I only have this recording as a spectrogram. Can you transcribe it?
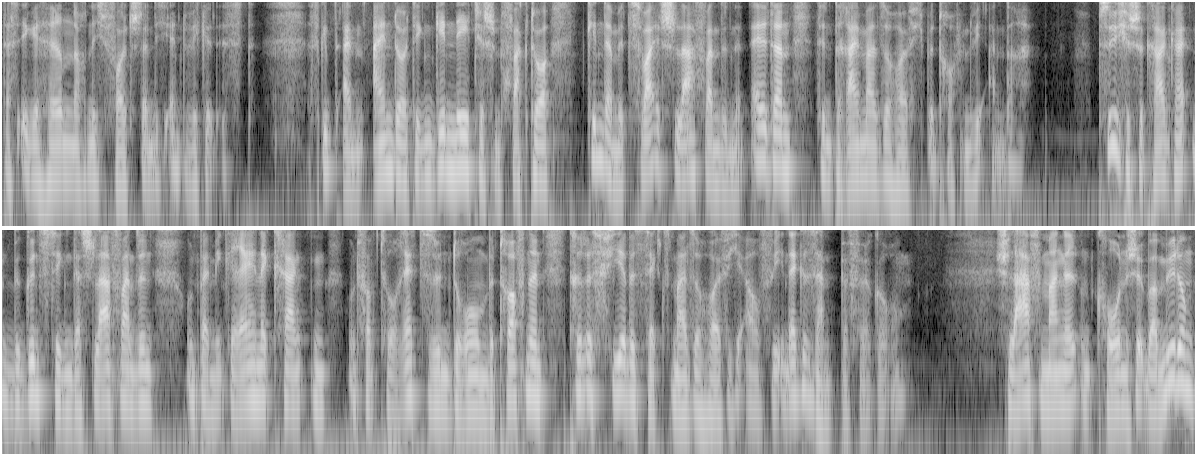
dass ihr Gehirn noch nicht vollständig entwickelt ist. Es gibt einen eindeutigen genetischen Faktor. Kinder mit zwei schlafwandelnden Eltern sind dreimal so häufig betroffen wie andere. Psychische Krankheiten begünstigen das Schlafwandeln und bei Migränekranken und vom Tourette-Syndrom Betroffenen tritt es vier bis sechsmal so häufig auf wie in der Gesamtbevölkerung. Schlafmangel und chronische Übermüdung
